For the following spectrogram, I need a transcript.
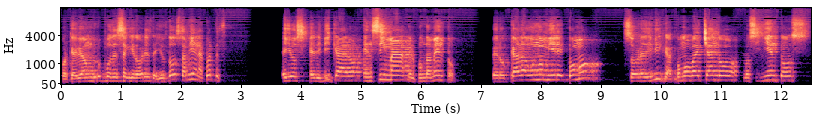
porque había un grupo de seguidores de ellos dos también, acuérdense. Ellos edificaron encima del fundamento, pero cada uno mire cómo sobreedifica, cómo va echando los cimientos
